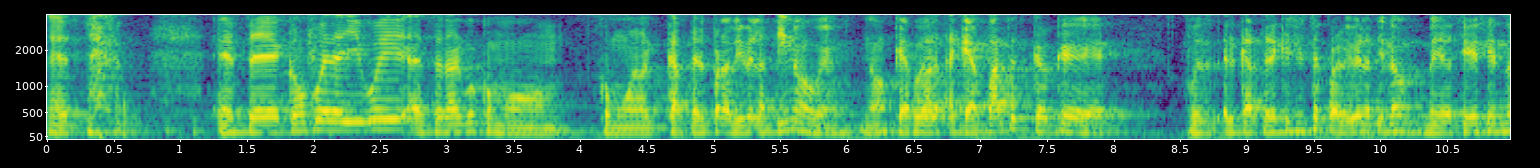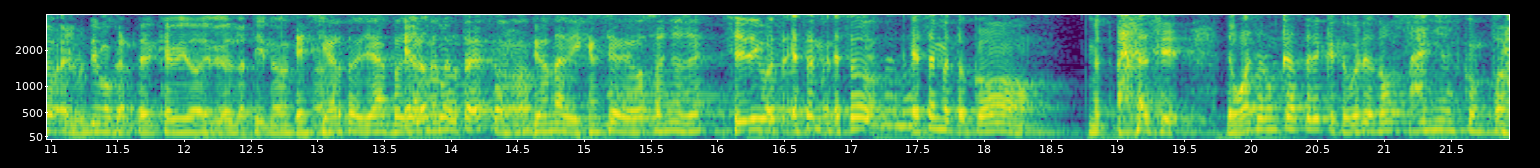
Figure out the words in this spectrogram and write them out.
este, este, ¿cómo fue de ahí, güey, hacer algo como, como el cartel para Vive Latino, güey? ¿No? Que, Pues- que aparte creo que pues el cartel que hiciste para Vive Latino medio sigue siendo el último cartel que ha habido de Vive Latinos. Es ¿no? cierto, ya. Pues Qué ya loco menos está eso, ¿no? Tiene una vigencia de dos años ya. Sí, digo, ese, ese, eso, ese me tocó. me- ah, sí, te voy a hacer un cartel que te dure dos años, compadre.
